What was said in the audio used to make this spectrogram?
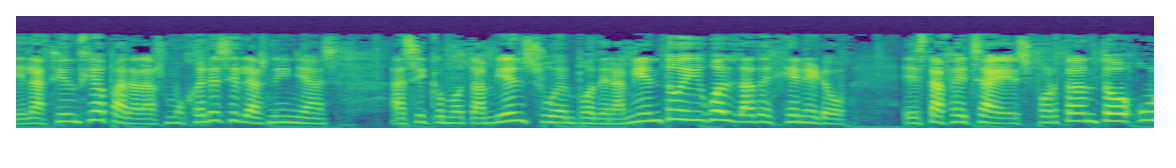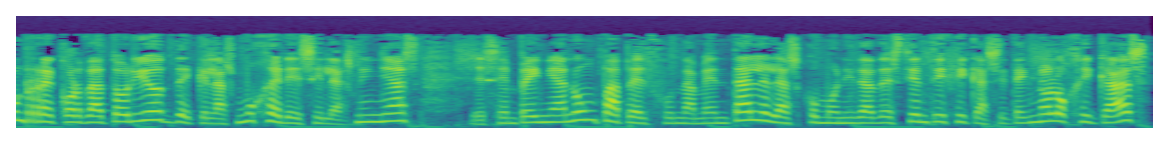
en la ciencia para las mujeres y las niñas, así como también su empoderamiento e igualdad de género. Esta fecha es, por tanto, un recordatorio de que las mujeres y las niñas desempeñan un papel fundamental en las comunidades científicas y tecnológicas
